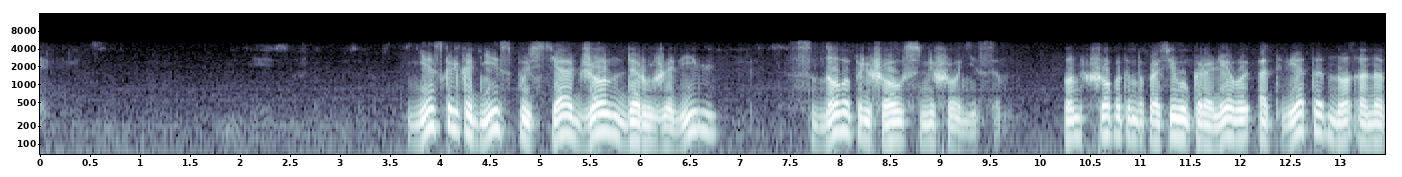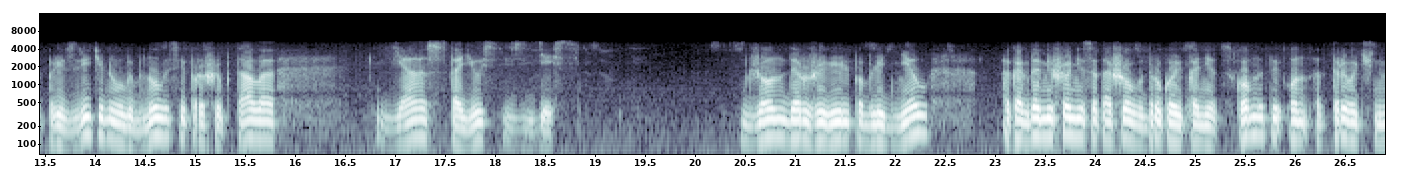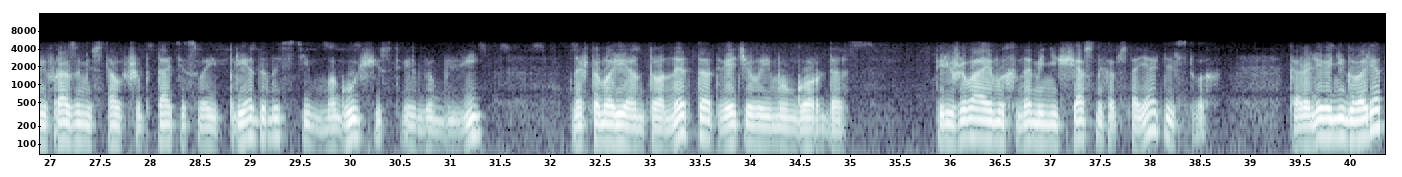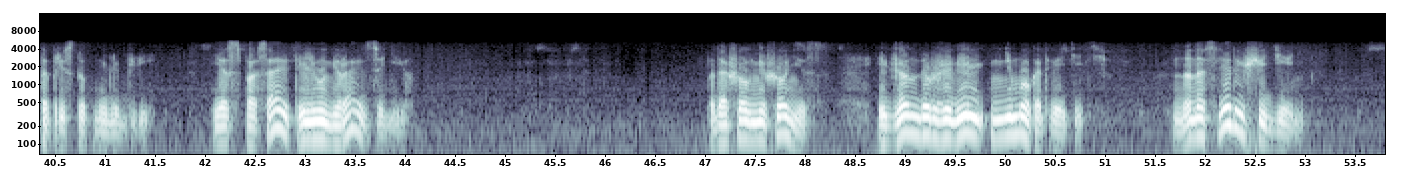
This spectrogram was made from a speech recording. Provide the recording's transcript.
Несколько дней спустя Джон де Ружевиль снова пришел с Мишонисом. Он шепотом попросил у королевы ответа, но она презрительно улыбнулась и прошептала «Я остаюсь здесь». Джон Держевиль побледнел, а когда Мишонис отошел в другой конец комнаты, он отрывочными фразами стал шептать о своей преданности, могуществе, любви, на что Мария Антуанетта ответила ему гордо. Переживаемых нами несчастных обстоятельствах королеве не говорят о преступной любви. Ее спасают или умирают за нее. Подошел Мишонис, и Джон Дуржевиль не мог ответить. Но на следующий день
